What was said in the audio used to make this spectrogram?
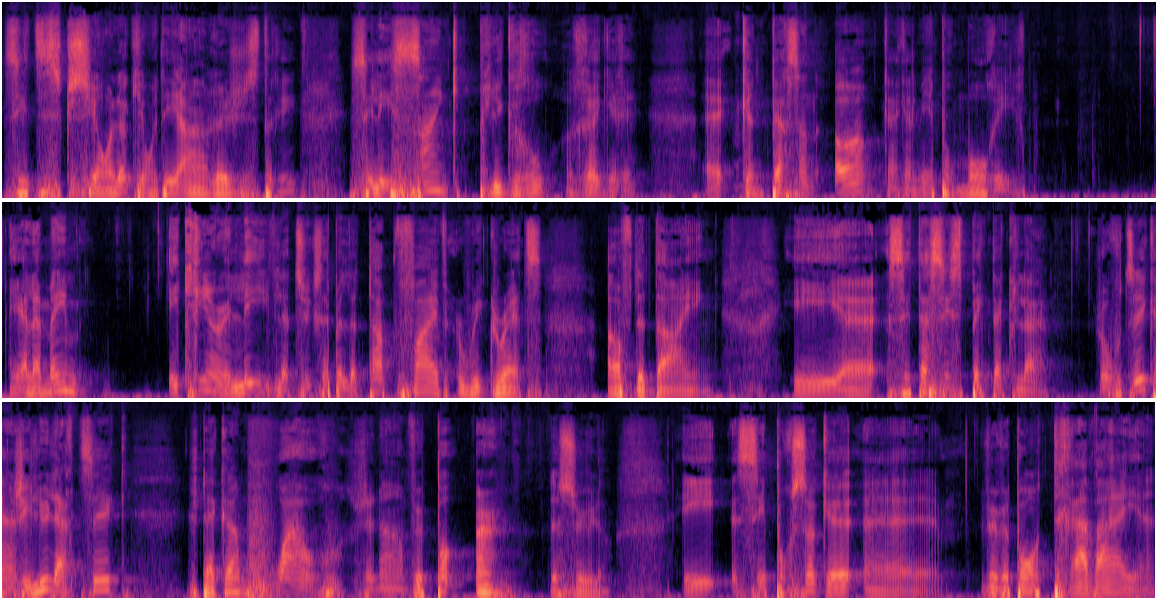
ces discussions-là qui ont été enregistrées, c'est les cinq plus gros regrets euh, qu'une personne a quand elle vient pour mourir. Et elle a même écrit un livre là-dessus qui s'appelle The Top 5 Regrets of the Dying. Et euh, c'est assez spectaculaire. Je vais vous dire, quand j'ai lu l'article, j'étais comme, waouh, je n'en veux pas un de ceux-là. Et c'est pour ça que, euh, je veux pas, on travaille hein,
